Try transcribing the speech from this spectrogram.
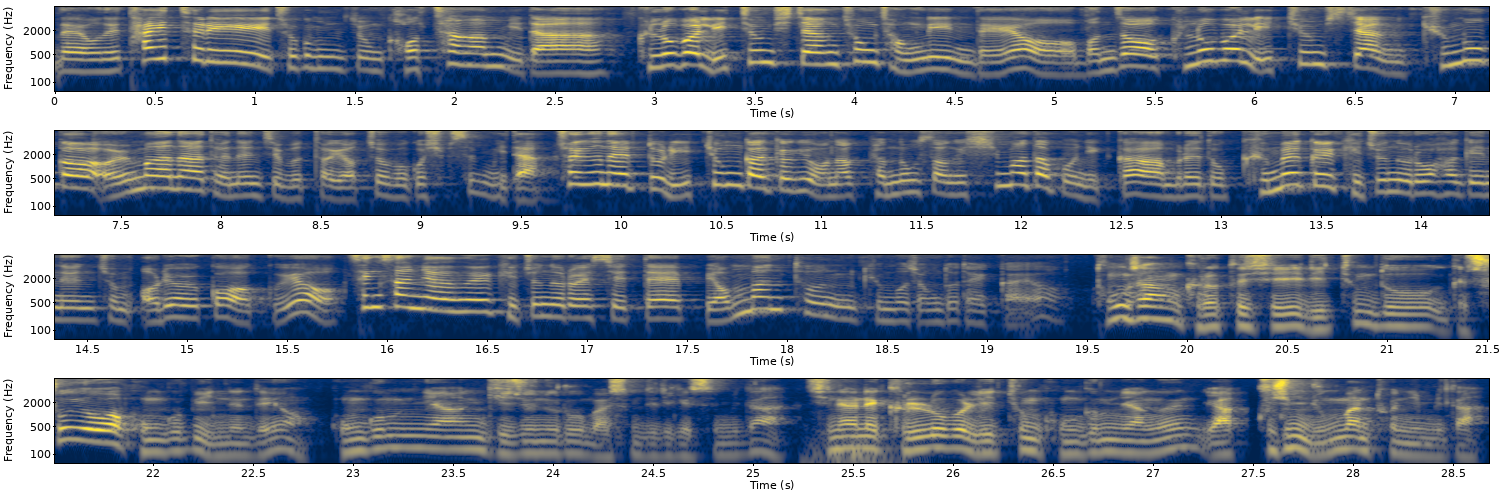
네, 오늘 타이틀이 조금 좀 거창합니다. 글로벌 리튬 시장 총정리인데요. 먼저 글로벌 리튬 시장 규모가 얼마나 되는지부터 여쭤보고 싶습니다. 최근에 또 리튬 가격이 워낙 변동성이 심하다 보니까 아무래도 금액을 기준으로 하기는 좀 어려울 것 같고요. 생산량을 기준으로 했을 때 몇만 톤 규모 정도 될까요? 통상 그렇듯이 리튬도 수요와 공급이 있는데요. 공급량 기준으로 말씀드리겠습니다. 지난해 글로벌 리튬 공급량은 약 96만 톤입니다.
